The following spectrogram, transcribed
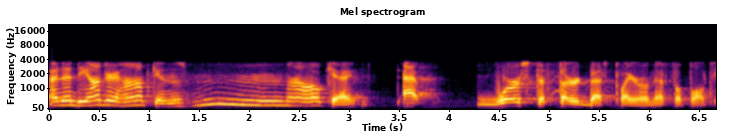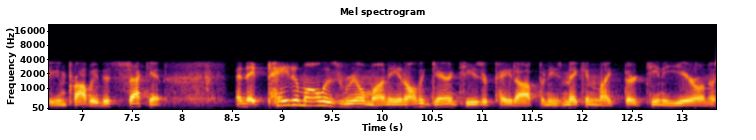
And then DeAndre Hopkins, mm, okay, at worst the third best player on that football team, probably the second. And they paid him all his real money, and all the guarantees are paid up, and he's making like thirteen a year on a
